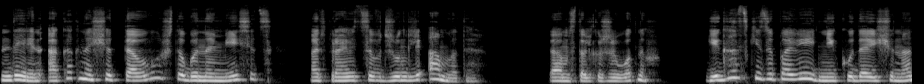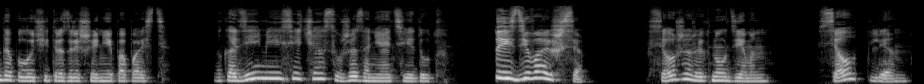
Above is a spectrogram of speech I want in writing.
«Дерин, а как насчет того, чтобы на месяц отправиться в джунгли Амлата? Там столько животных. Гигантский заповедник, куда еще надо получить разрешение попасть. В академии сейчас уже занятия идут». «Ты издеваешься?» Все же рыкнул демон. Все тлен»,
